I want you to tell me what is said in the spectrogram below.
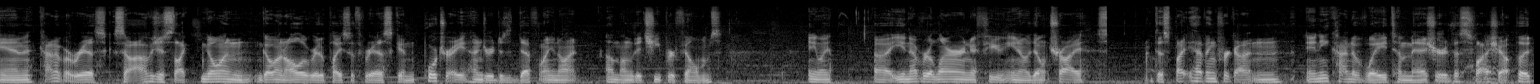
and kind of a risk, so I was just like going going all over the place with risk. And Portra 800 is definitely not among the cheaper films. Anyway, uh, you never learn if you you know don't try. Despite having forgotten any kind of way to measure this flash output,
